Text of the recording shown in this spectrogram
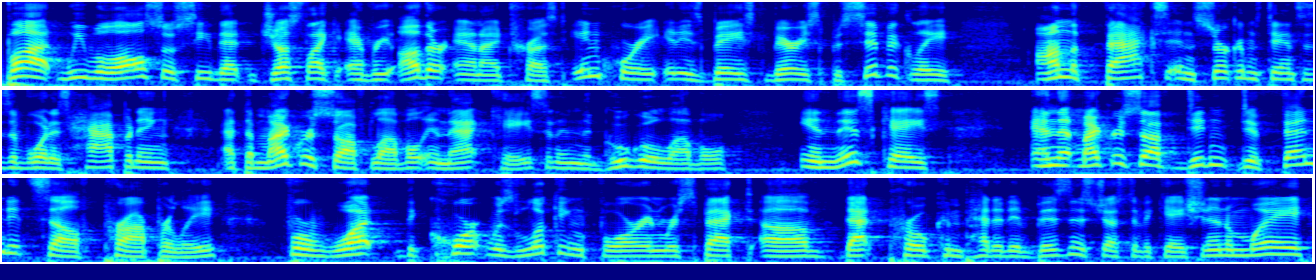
But we will also see that just like every other antitrust inquiry, it is based very specifically on the facts and circumstances of what is happening at the Microsoft level in that case and in the Google level in this case, and that Microsoft didn't defend itself properly for what the court was looking for in respect of that pro competitive business justification in a way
